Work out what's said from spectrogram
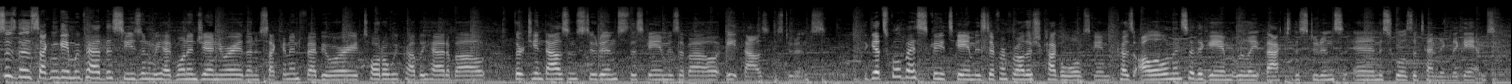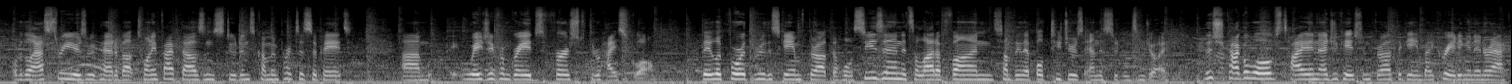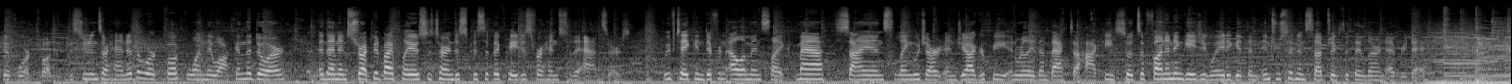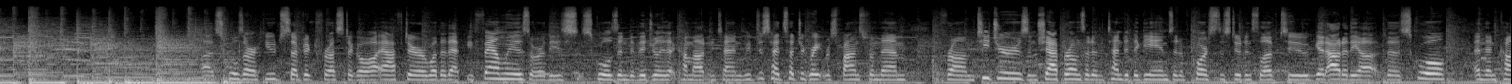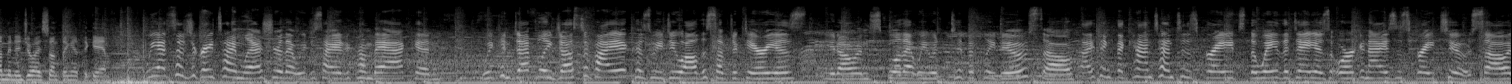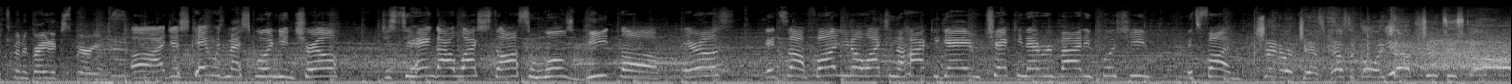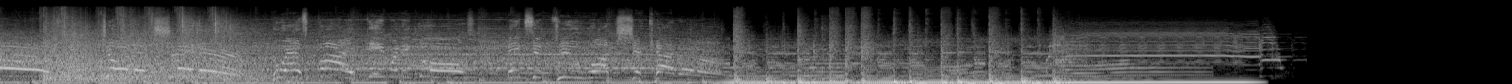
This is the second game we've had this season. We had one in January, then a second in February. Total, we probably had about 13,000 students. This game is about 8,000 students. The Get Schooled by Skates game is different from other Chicago Wolves games because all elements of the game relate back to the students and the schools attending the games. Over the last three years, we've had about 25,000 students come and participate, um, ranging from grades first through high school. They look forward through this game throughout the whole season. It's a lot of fun, something that both teachers and the students enjoy. The Chicago Wolves tie in education throughout the game by creating an interactive workbook. The students are handed the workbook when they walk in the door and then instructed by players to turn to specific pages for hints to the answers. We've taken different elements like math, science, language art, and geography and relay them back to hockey, so it's a fun and engaging way to get them interested in subjects that they learn every day. Schools are a huge subject for us to go after, whether that be families or these schools individually that come out and attend. We've just had such a great response from them, from teachers and chaperones that have attended the games, and of course the students love to get out of the, uh, the school and then come and enjoy something at the game. We had such a great time last year that we decided to come back and we can definitely justify it because we do all the subject areas, you know, in school that we would typically do. So I think the content is great. The way the day is organized is great too. So it's been a great experience. Uh, I just came with my school Indian Trail just to hang out, watch the awesome Wolves beat the Arrows. It's uh, fun, you know, watching the hockey game, pushing. It's fun. Schroeder a chance, has the goalie down, shoots, he scores! Jordan Schroeder, who has five game-winning goals, makes it 2-1 Chicago.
